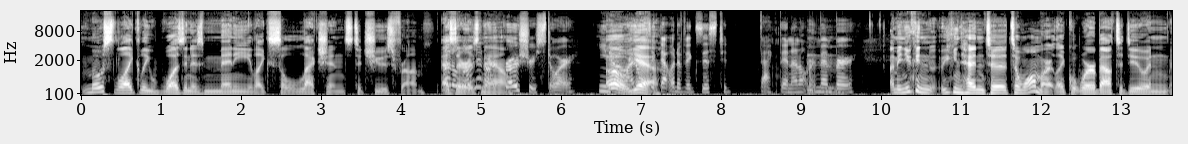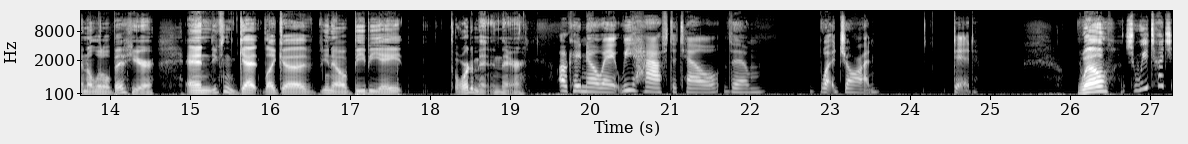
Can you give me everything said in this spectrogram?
most likely wasn't as many like selections to choose from as there our now. grocery store. You know, Oh, I don't yeah. think that would have existed back then. I don't remember. I mean, you can you can head into to Walmart like what we're about to do in in a little bit here, and you can get like a you know BB-8 ornament in there. Okay, no, wait. We have to tell them what John did. Well, Should we touch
